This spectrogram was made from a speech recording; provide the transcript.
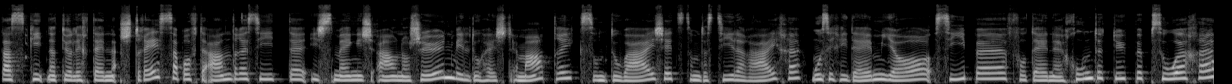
das gibt natürlich dann Stress, aber auf der anderen Seite ist es manchmal auch noch schön, weil du hast eine Matrix und du weißt jetzt, um das Ziel zu erreichen, muss ich in diesem Jahr sieben von diesen Kundentypen besuchen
